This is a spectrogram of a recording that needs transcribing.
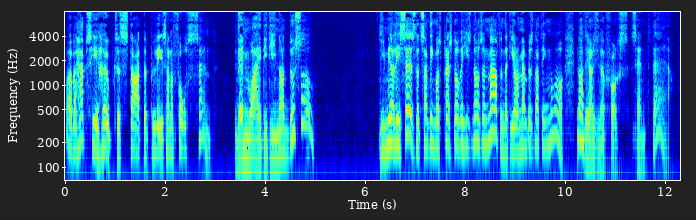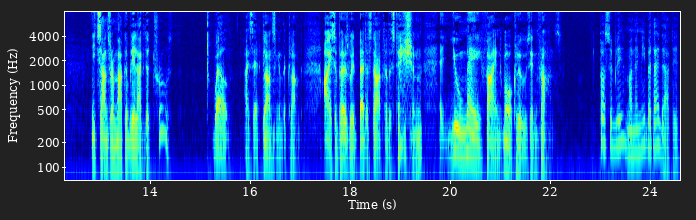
Well, perhaps he hoped to start the police on a false scent. Then why did he not do so? He merely says that something was pressed over his nose and mouth and that he remembers nothing more. No, there is no false scent there. It sounds remarkably like the truth. Well, I said, glancing at the clock, I suppose we'd better start for the station. You may find more clues in France. Possibly, mon ami, but I doubt it.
